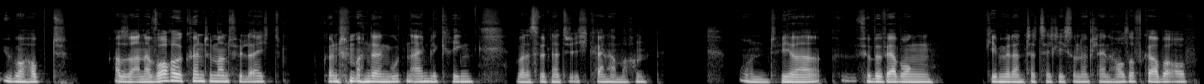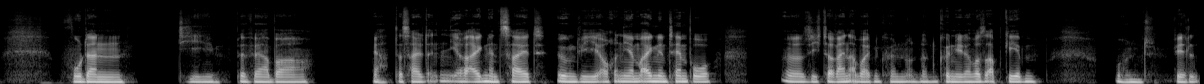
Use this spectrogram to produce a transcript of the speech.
überhaupt, also an der Woche könnte man vielleicht, könnte man da einen guten Einblick kriegen, aber das wird natürlich keiner machen. Und wir für Bewerbungen geben wir dann tatsächlich so eine kleine Hausaufgabe auf, wo dann die Bewerber ja, das halt in ihrer eigenen Zeit irgendwie auch in ihrem eigenen Tempo äh, sich da reinarbeiten können und dann können die da was abgeben. Und wir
